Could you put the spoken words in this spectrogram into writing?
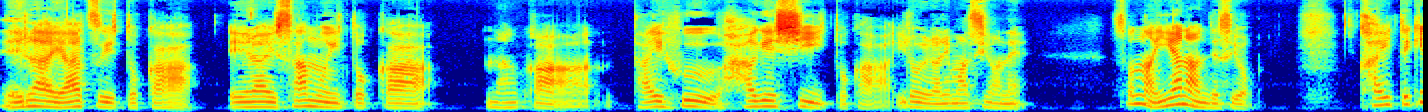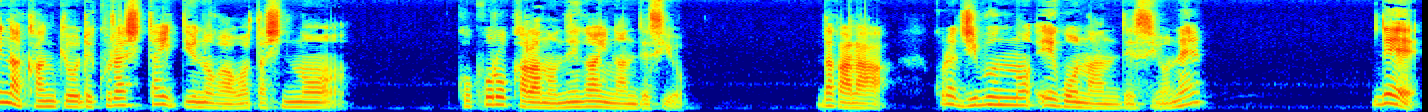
えらい暑いとか、えらい寒いとか、なんか、台風激しいとか、いろいろありますよね。そんなん嫌なんですよ。快適な環境で暮らしたいっていうのが私の心からの願いなんですよ。だから、これは自分のエゴなんですよね。で、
